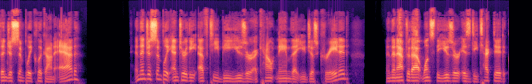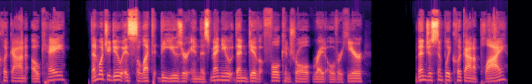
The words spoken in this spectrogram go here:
Then just simply click on Add. And then just simply enter the FTP user account name that you just created. And then after that, once the user is detected, click on OK. Then what you do is select the user in this menu, then give full control right over here. Then just simply click on Apply.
